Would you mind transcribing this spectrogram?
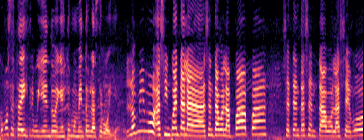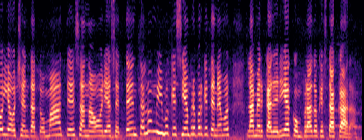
¿Cómo se está distribuyendo en estos momentos la cebolla? Lo mismo, a 50 centavos la papa, 70 centavos la cebolla, 80 tomates, zanahoria 70, lo mismo que siempre porque tenemos la mercadería comprado que está cara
